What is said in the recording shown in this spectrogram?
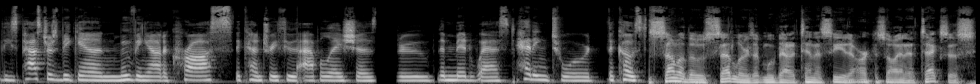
These pastors began moving out across the country through the Appalachians through the Midwest, heading toward the coast. Some of those settlers that moved out of Tennessee to Arkansas and to Texas,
